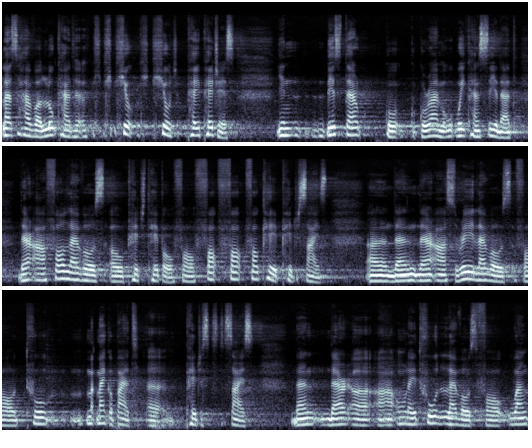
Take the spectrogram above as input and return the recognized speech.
let's have a look at huge, huge pages. In this diagram, we can see that there are four levels of page table for 4, 4, 4K page size. And then there are three levels for 2 megabyte uh, page size. Then there uh, are only two levels for 1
